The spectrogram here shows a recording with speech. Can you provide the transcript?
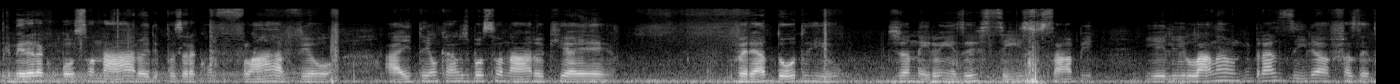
primeiro era com Bolsonaro, aí depois era com Flávio. Aí tem o Carlos Bolsonaro, que é vereador do Rio de Janeiro em exercício, sabe? E ele lá na, em Brasília fazendo,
